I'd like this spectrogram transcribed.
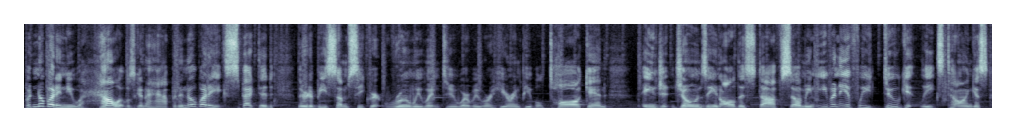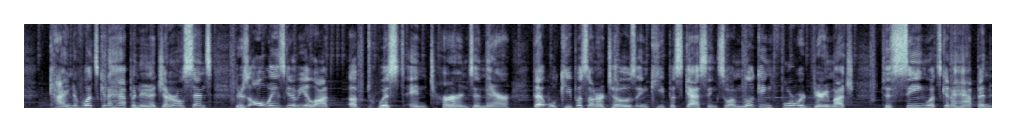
but nobody knew how it was going to happen, and nobody expected there to be some secret room we went to where we were hearing people talk and Agent Jonesy and all this stuff. So, I mean, even if we do get leaks telling us kind of what's going to happen in a general sense, there's always going to be a lot of twists and turns in there that will keep us on our toes and keep us guessing. So I'm looking forward very much to seeing what's going to happen.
